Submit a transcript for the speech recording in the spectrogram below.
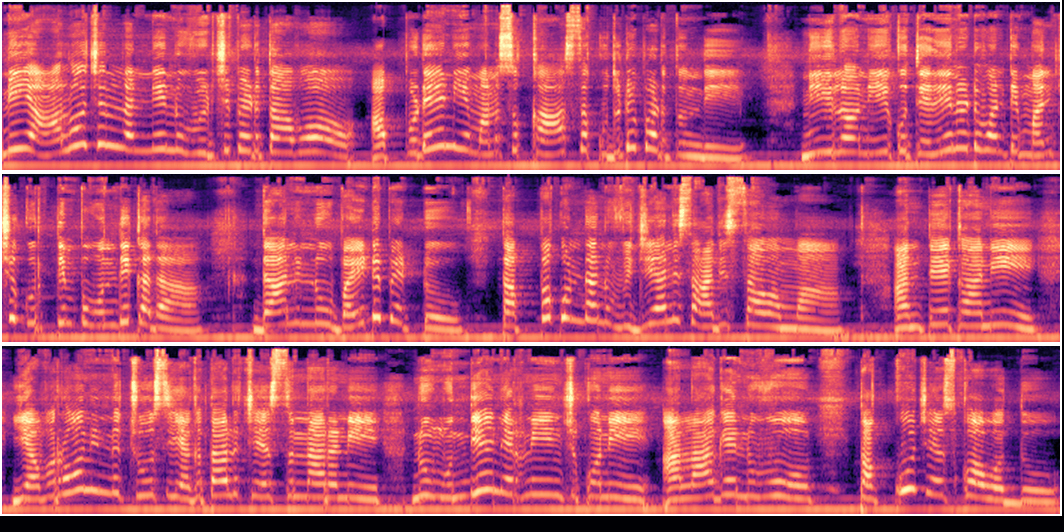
నీ ఆలోచనలన్నీ నువ్వు విడిచిపెడతావో అప్పుడే నీ మనసు కాస్త కుదుట పడుతుంది. నీలో నీకు తెలియనటువంటి మంచి గుర్తింపు ఉంది కదా. దాన్ని నువ్వు బయటపెట్టు. తప్పకుండా నువ్వు విజయాన్ని సాధిస్తావమ్మా. అంతేకాని ఎవరో నిన్ను చూసి ఎగతాళి చేస్తున్నారని నువ్వు ముందే నిర్ణయించుకొని అలాగే నువ్వు తక్కువ చేసుకోవద్దు.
